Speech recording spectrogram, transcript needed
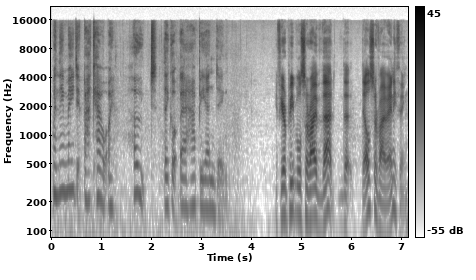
When they made it back out, I hoped they got their happy ending. If your people survive that, th- they'll survive anything.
